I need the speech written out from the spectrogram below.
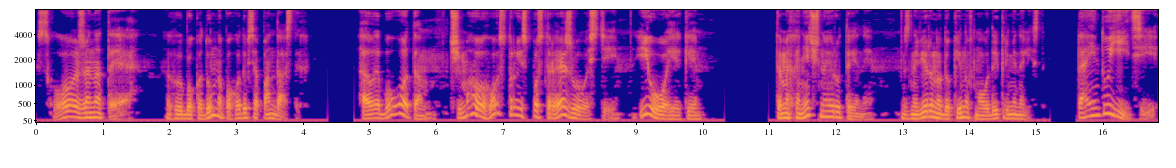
Схоже на те, глибокодумно погодився пандастих. Але було там чимало гострої спостережливості і логіки та механічної рутини, зневірено докинув молодий криміналіст. Та інтуїції,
